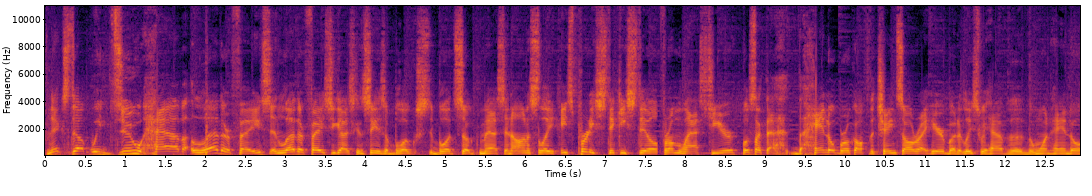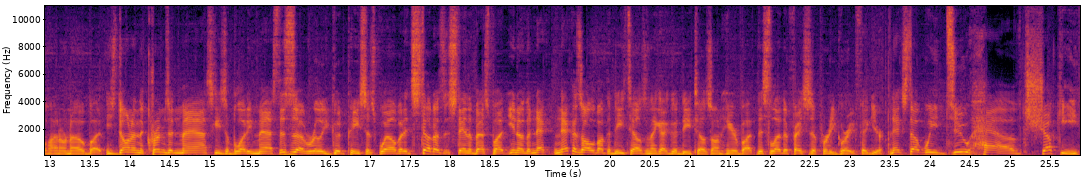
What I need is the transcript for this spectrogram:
Next up, we do have Leatherface, and Leatherface, you guys can see, is a blood-soaked mess, and honestly, he's pretty sticky still from last year. Looks like the, the handle broke off the chainsaw right here, but at least we have the, the one handle. I don't know, but he's done in the Crimson Mask. He's a bloody mess. This is a really good piece as well, but it still doesn't stand the best, but, you know, the neck, is all about the details, and they got good details on here, but this Leatherface is a pretty great figure. Next up, we do have Chucky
